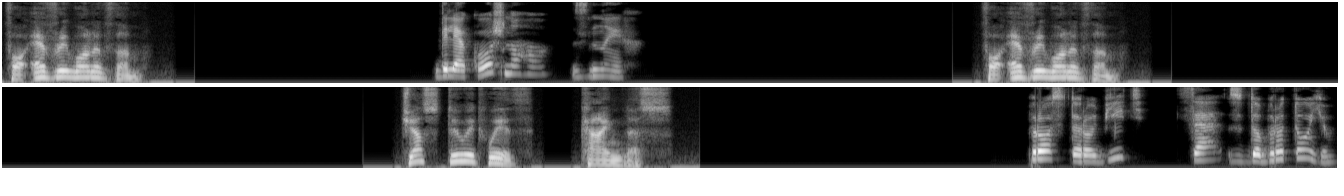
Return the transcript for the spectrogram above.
For every one of them. Для кожного з них. For every one of them. Just do it with kindness. Просто робіть це з добротою.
